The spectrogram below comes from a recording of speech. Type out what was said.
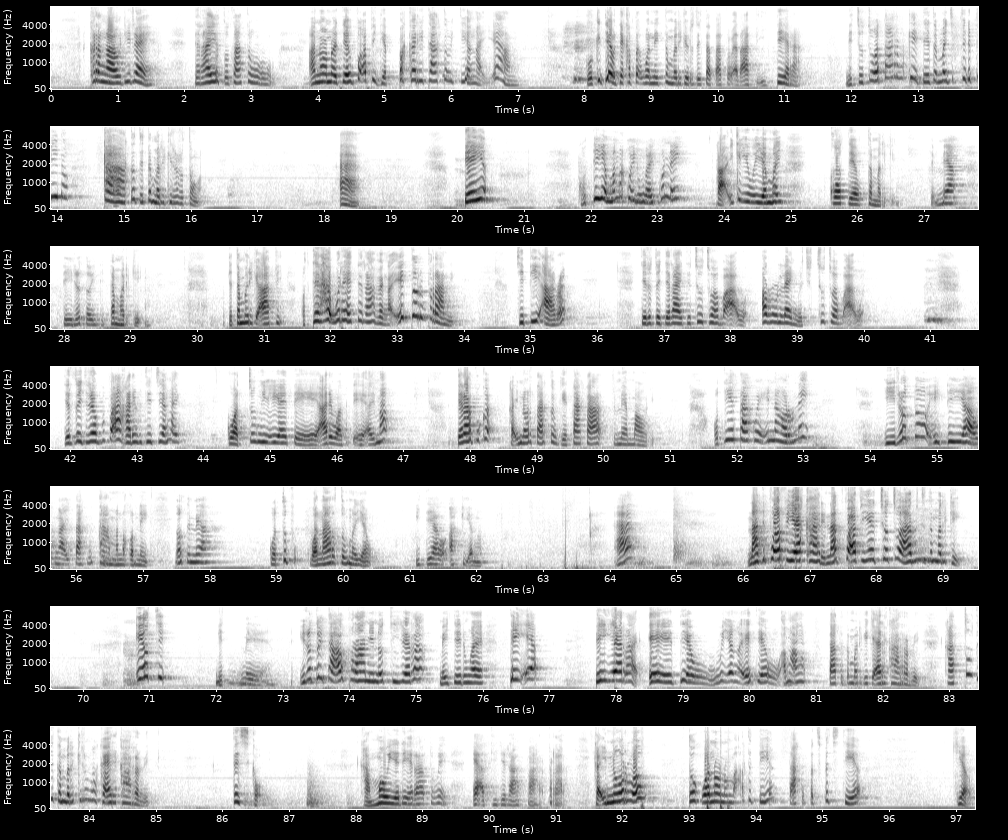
Karanga au dire. Te rai ato tātou. Ano ano e te upo api ke pakari tātou i tia ngai. Ia. Yeah. Ko ki te au te kata uanei tamarikiru te tātou arapi e i tērā. Ni tutu a taro ke, te te mai te Filipino, ka hata te te mariki rarotonga. A, pēia, ko te ia mana koe rungai konei, ka ike iwa ia mai, ko te au tamariki. Te mea, te iroto i te tamariki. O te tamariki api, o te raha ura te te rāwenga, e toru parani. Te pi ara, te roto i te rai, te tutua wa aua, oral language, tutua wa aua. Te rei te reo papa, hare hu te tia ngai. Ko atungi ia te are wak te ai ma. Te rā puka, ka inoro tātou ke tātā te mea Māori. O tia tākoe ina horu nei, i roto i te iau ngā i tāku tāmana ko nei. No te mea, ko tupu, ko anāroto mai au, i te api apianga. Ha? Nā te pōwhi e a kāre, nā te pōwhi e tiotua arutu te mariki. E o te, me, me i roto i tāo parāne no tīrera, me i te runga e te ea, te ea e te au uianga, e te au anganga, tā tamariki ki ere kārawe. Ka tū te tamariki runga ka ere kārawe. Tisko. Ka mau e re rātu e, e a tīre rā pārā. Ka inoru au, tōku anono māta tia, tāko patipati tia, kia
